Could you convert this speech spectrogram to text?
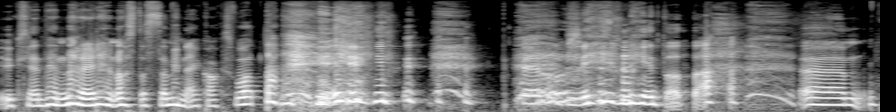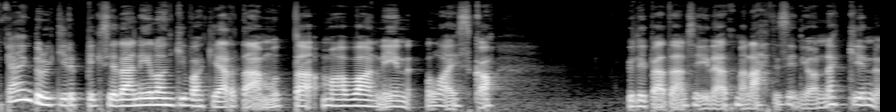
yksien tennareiden ostossa menee kaksi vuotta. Perus. niin, niin tota, öö, käyn kyllä kirppiksillä, niillä on kiva kiertää, mutta mä oon vaan niin laiska ylipäätään siinä, että mä lähtisin jonnekin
